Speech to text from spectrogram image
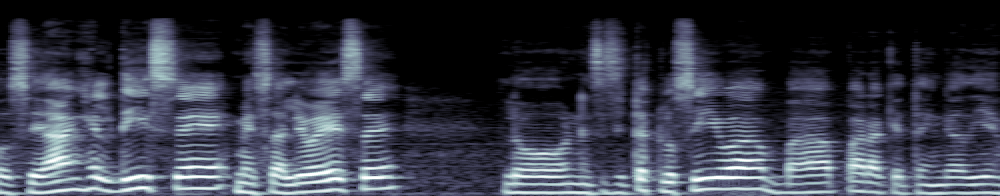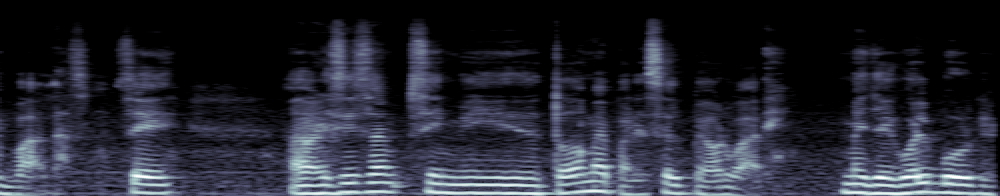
José Ángel dice, me salió ese, lo necesito exclusiva, va para que tenga 10 balas. Sí. A ver si, si mi de todo me parece el peor vale. Me llegó el burger.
